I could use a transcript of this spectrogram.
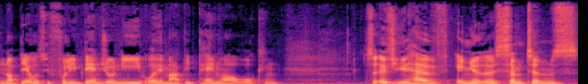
not be able to fully bend your knee, or there might be pain while walking. So, if you have any of those symptoms,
